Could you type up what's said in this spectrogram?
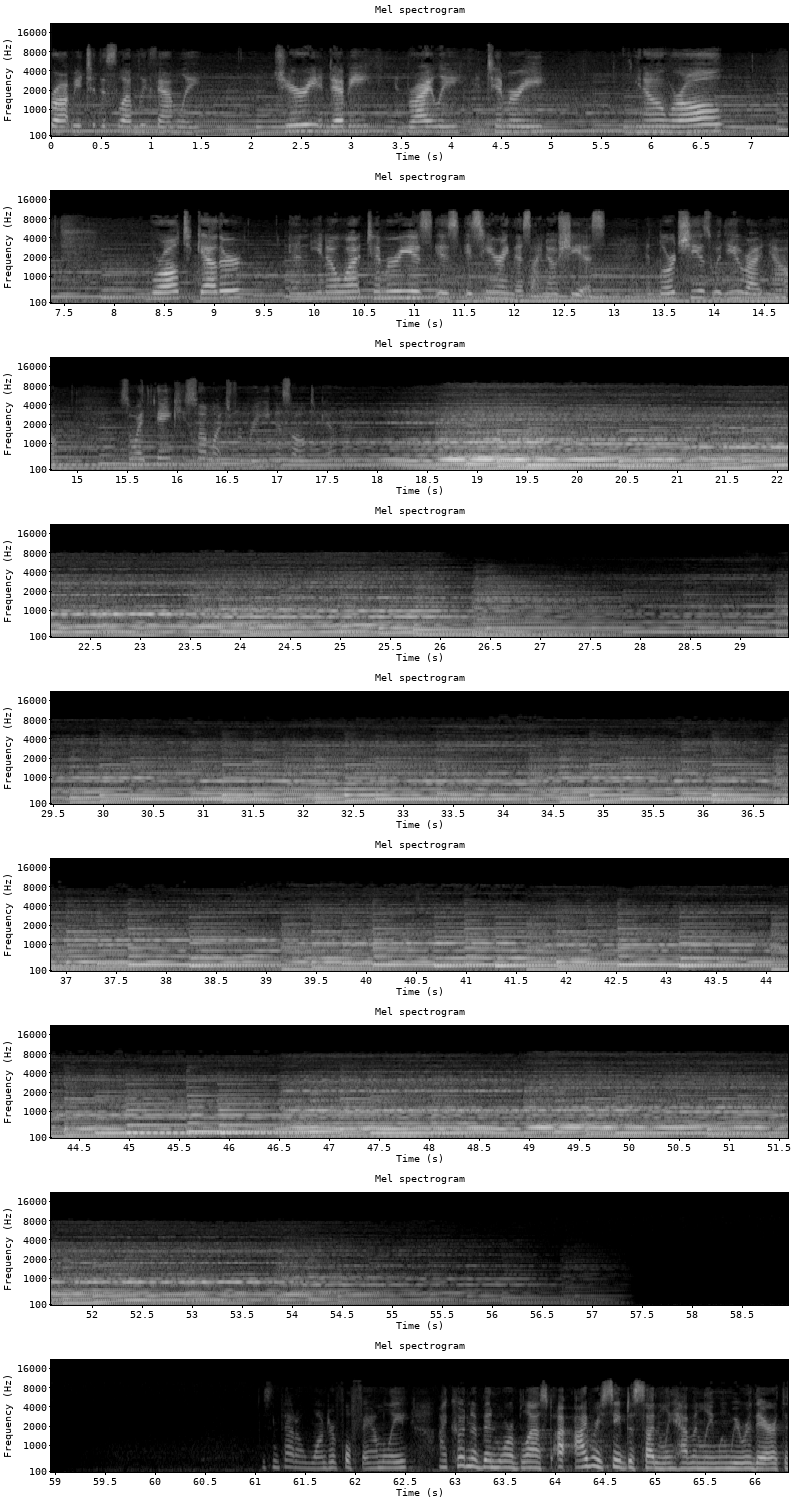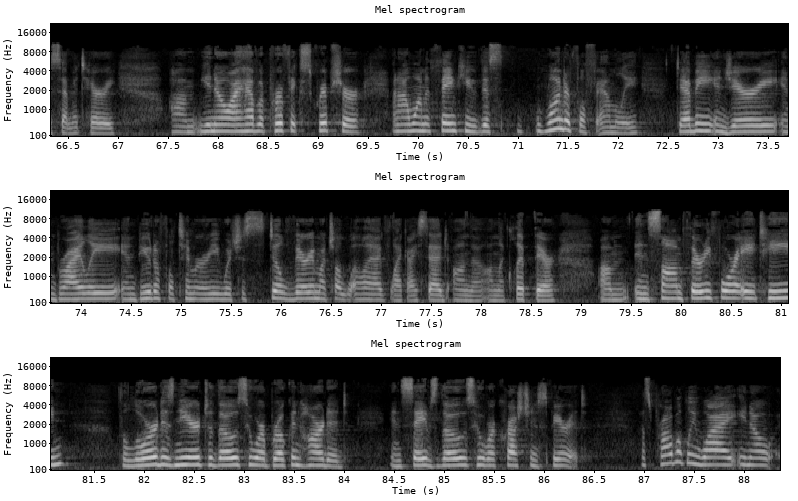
Brought me to this lovely family. Jerry and Debbie and Briley and Timmery. You know, we're all we're all together and you know what? Timmery is, is is hearing this. I know she is. And Lord, she is with you right now. So I thank you so much for bringing us all together. That a wonderful family? I couldn't have been more blessed. I, I received a suddenly heavenly when we were there at the cemetery. Um, you know, I have a perfect scripture, and I want to thank you, this wonderful family, Debbie and Jerry and Briley and beautiful Timmery, which is still very much alive, like I said on the, on the clip there. Um, in Psalm 34 18, the Lord is near to those who are brokenhearted and saves those who are crushed in spirit. That's probably why, you know,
